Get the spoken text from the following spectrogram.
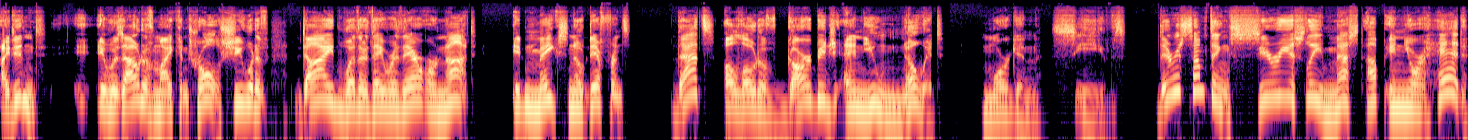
I didn't. It was out of my control. She would have died whether they were there or not. It makes no difference. That's a load of garbage and you know it. Morgan seethes. There is something seriously messed up in your head.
